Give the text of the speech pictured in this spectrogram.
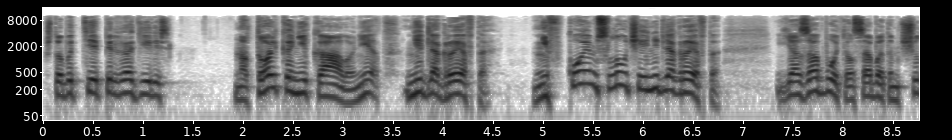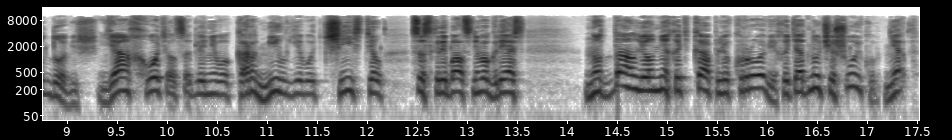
чтобы те переродились. Но только не Калу, нет, не для Грефта. Ни в коем случае не для Грефта. Я заботился об этом чудовище. Я охотился для него, кормил его, чистил, соскребал с него грязь. Но дал ли он мне хоть каплю крови, хоть одну чешуйку? Нет.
